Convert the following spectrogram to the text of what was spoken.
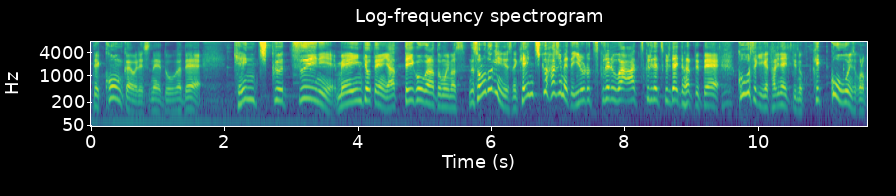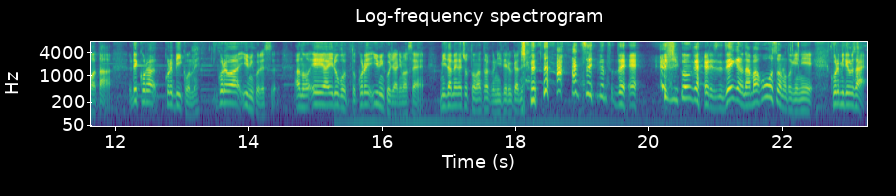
で今回はですね動画で建築ついにメイン拠点やっていこうかなと思います。でその時にですね建築始めていろいろ作れるわー作りたい作りたいってなってて鉱石が足りないっていうの結構多いんですよこのパターン。でこれはこれビーコンね。これはユミコです。あの AI ロボット。これユミコじゃありません。見た目がちょっとなんとなく似てる感じ。ということで今回はですね前回の生放送の時にこれ見てください。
